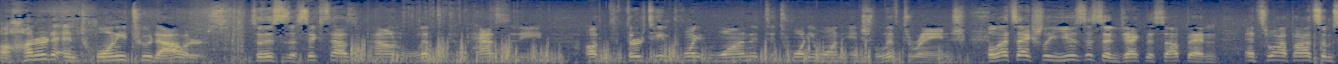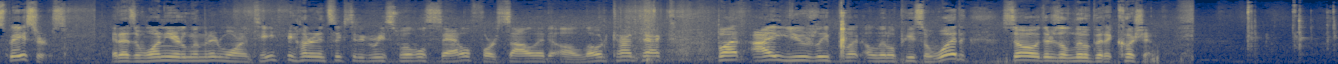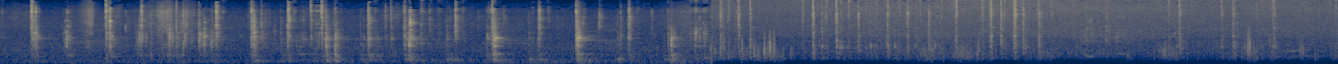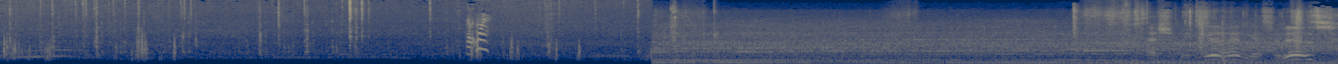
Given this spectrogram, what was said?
$122. So this is a 6,000 pound lift capacity up to 13.1 to 21 inch lift range. Well, let's actually use this and jack this up and, and swap out some spacers. It has a one year limited warranty, 360 degree swivel saddle for solid uh, load contact, but I usually put a little piece of wood so there's a little bit of cushion. Good. Yes, it is.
